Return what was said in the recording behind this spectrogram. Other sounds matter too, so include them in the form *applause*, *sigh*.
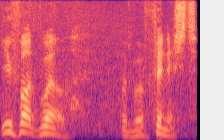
You fought well, but we're finished.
